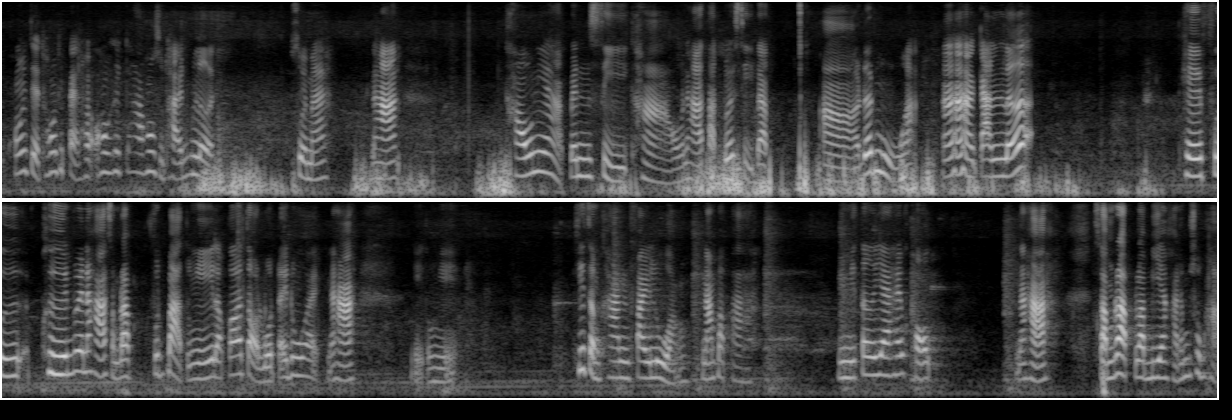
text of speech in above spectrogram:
6ห้องที่7ห้องที่8ห้องที่9ห้องสุดท้ายนู่นเลย สวยไหมนะคะเขาเนี่ยเป็นสีขาวนะคะตัดด้วยสีแบบอ่าเลือดหมูอะอ่ากันเลอะเทฟื้นพื้นด้วยนะคะสำหรับฟุตบาทตรงนี้แล้วก็จอดรถได้ด้วยนะคะนี่ตรงนี้ ที่สำคัญไฟหลวงน้ำประปา มีมิเตอร์แยกให้ครบนะคะสำหรับระเบียงค่ะท่านผู้ชมค่ะ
